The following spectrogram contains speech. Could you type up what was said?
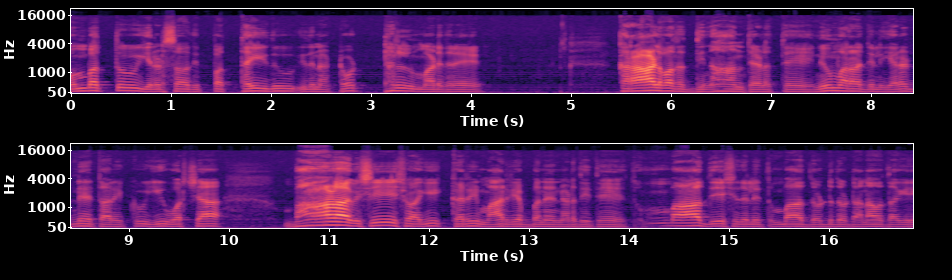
ಒಂಬತ್ತು, ಎರಡು ಸಾವಿರದ ಇಪ್ಪತ್ತೈದು ಇದನ್ನು ಟೋಟಲ್ ಮಾಡಿದರೆ ಕರಾಳವಾದ ದಿನ ಅಂತ ಹೇಳುತ್ತೆ. ನ್ಯೂಮರಾಜಲ್ಲಿ ಎರಡನೇ ತಾರೀಕು. ಈ ವರ್ಷ ಭಾಳ ವಿಶೇಷವಾಗಿ ಕರಿ ಮಾರಿಯಬ್ಬನೇ ನಡೆದಿದೆ. ತುಂಬ ದೇಶದಲ್ಲಿ ತುಂಬ ದೊಡ್ಡ ದೊಡ್ಡ ಅನಾಹುತ ಆಗಿ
